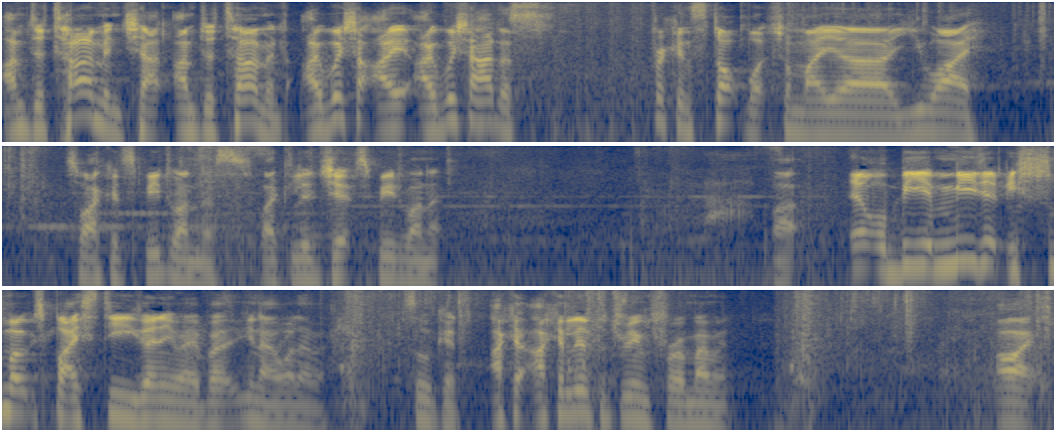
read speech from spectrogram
I'm determined, chat. I'm determined. I wish I, I wish I had a freaking stopwatch on my uh, UI so I could speedrun this. Like, legit speedrun it. But it will be immediately smoked by Steve anyway, but, you know, whatever. It's all good. I can, I can live the dream for a moment. All right.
